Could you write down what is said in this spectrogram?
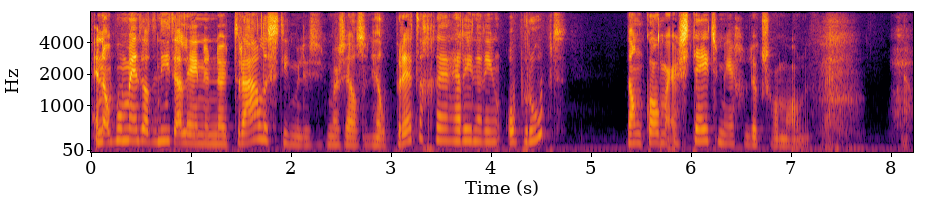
En op het moment dat het niet alleen een neutrale stimulus is, maar zelfs een heel prettige herinnering oproept, dan komen er steeds meer gelukshormonen vrij. Nou,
